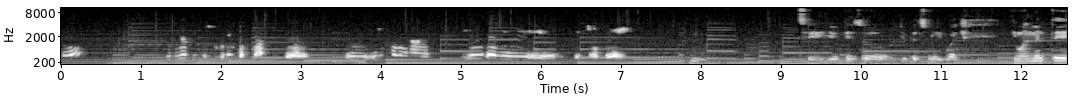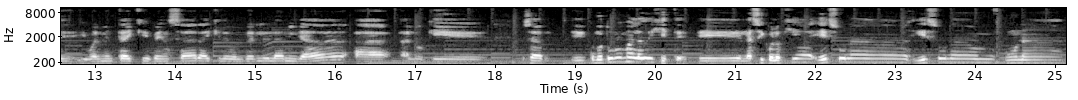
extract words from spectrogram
no. Yo creo que es súper importante, pero eh, es como una piedra de, de. Sí, yo pienso, yo pienso lo igual. Igualmente, igualmente hay que pensar, hay que devolverle la mirada a, a lo que, o sea, eh, como tú misma lo dijiste, eh, la psicología es una, es una, una,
